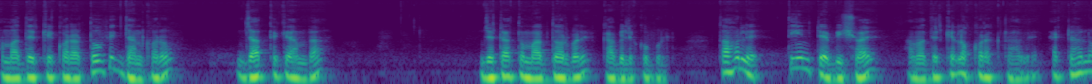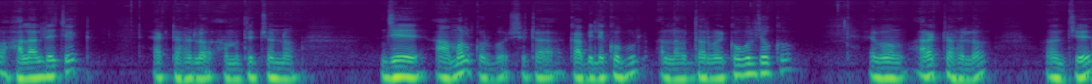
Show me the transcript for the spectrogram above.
আমাদেরকে করার তৌফিক দান করো যার থেকে আমরা যেটা তোমার দরবারে কাবিলে কবুল। তাহলে তিনটে বিষয় আমাদেরকে লক্ষ্য রাখতে হবে। একটা হলো হালাল রেজেক, একটা হলো আমাদের জন্য যে আমল করব সেটা কাবিলে কবুল, আল্লাহর দরবারে কবুলযোগ্য। এবং আরেকটা হলো যে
